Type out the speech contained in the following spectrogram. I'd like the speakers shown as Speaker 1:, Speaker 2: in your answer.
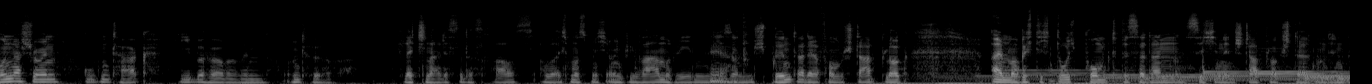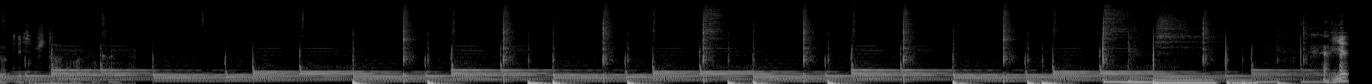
Speaker 1: Wunderschönen guten Tag, liebe Hörerinnen und Hörer. Vielleicht schneidest du das raus, aber ich muss mich irgendwie warm reden, wie
Speaker 2: Ja.
Speaker 1: so ein Sprinter, der vom Startblock einmal richtig durchpumpt, bis er dann sich in den Startblock stellt und den wirklichen Start machen kann.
